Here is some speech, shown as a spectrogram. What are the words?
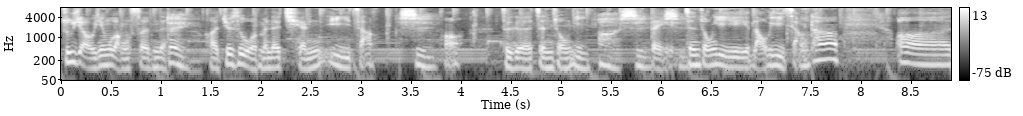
主角已经往生了，对啊，就是我们的前议长是哦。这个曾宗义啊，是对曾宗义老议长，他呃，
